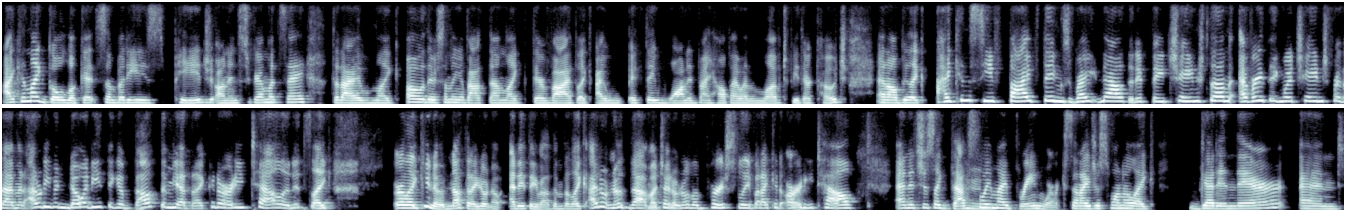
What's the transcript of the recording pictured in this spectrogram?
I can like go look at somebody's page on Instagram, let's say, that I'm like, oh, there's something about them, like their vibe. Like I if they wanted my help, I would love to be their coach. And I'll be like, I can see five things right now that if they changed them, everything would change for them. And I don't even know anything about them yet. And I can already tell. And it's like, or like you know not that i don't know anything about them but like i don't know that much i don't know them personally but i could already tell and it's just like that's mm-hmm. the way mm-hmm. my brain works and i just want to like get in there and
